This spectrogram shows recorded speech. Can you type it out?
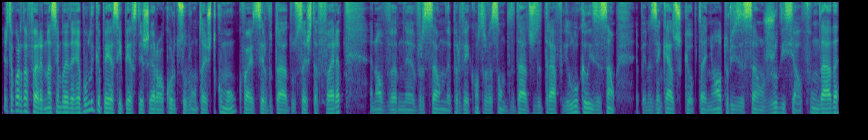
Esta quarta-feira, na Assembleia da República, PS e PSD chegaram a acordo sobre um texto comum que vai ser votado sexta-feira. A nova eh, versão prevê conservação de dados de tráfego e localização apenas em casos que obtenham autorização judicial fundada.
